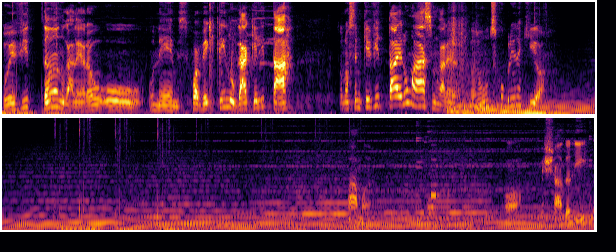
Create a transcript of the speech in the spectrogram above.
Tô evitando, galera, o, o, Nemesis. Pode ver que tem lugar que ele tá. Então nós temos que evitar ele o máximo, galera. Nós vamos descobrindo aqui, ó. Ah, mano. Ó, fechado ali.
